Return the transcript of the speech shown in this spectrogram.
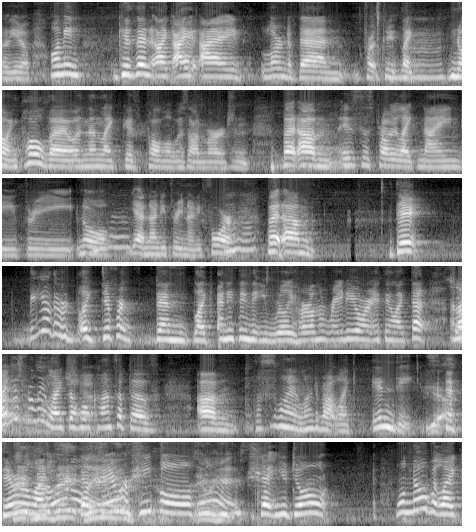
uh, you know. Well, I mean, because then like I, I learned of them for, through, like knowing Polvo, and then like because Polvo was on Merge, and but um, this is probably like '93, no, yeah, '93, '94. But um, they. Yeah, they're like different than like anything that you really heard on the radio or anything like that. And I just really like the whole yeah. concept of um, this is when I learned about like indie. Yeah. That there They- were no, like they- that they there were- were people they Yes. that you don't well no but like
